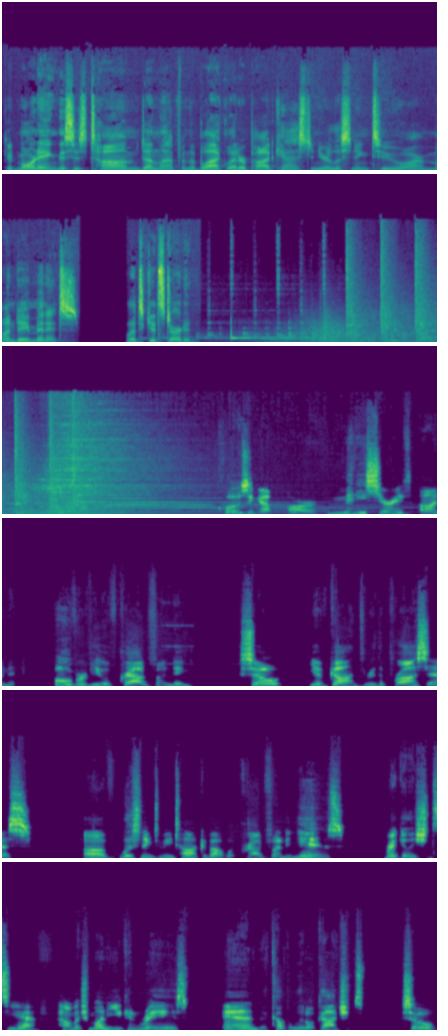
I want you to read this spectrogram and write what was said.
Good morning. This is Tom Dunlap from the Black Letter Podcast, and you're listening to our Monday Minutes. Let's get started. Closing up our mini series on overview of crowdfunding. So, you've gone through the process of listening to me talk about what crowdfunding is, Regulation CF, how much money you can raise, and a couple little gotchas. So,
